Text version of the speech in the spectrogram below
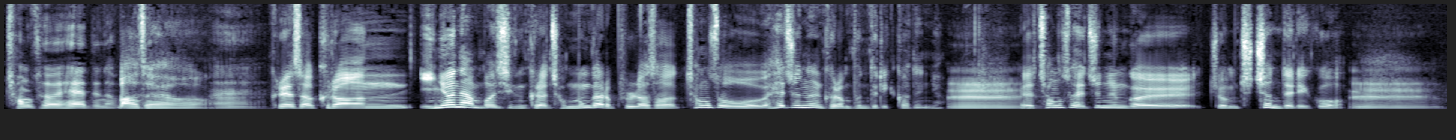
청소해야 되나 봐. 맞아요. 네. 그래서 그런 2년에 한 번씩은 그런 전문가를 불러서 청소해주는 그런 분들이 있거든요. 음. 그래서 청소해주는 걸 좀 추천드리고 음.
